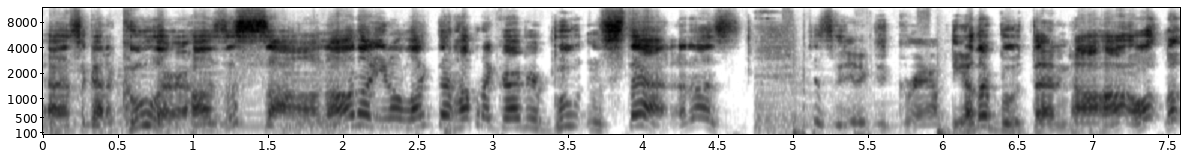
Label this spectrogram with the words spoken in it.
I also got a cooler. How's this sound? Oh, no, you don't like that? How about I grab your boot instead? Does. Just need to grab the other boot then. Haha. Oh, no,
